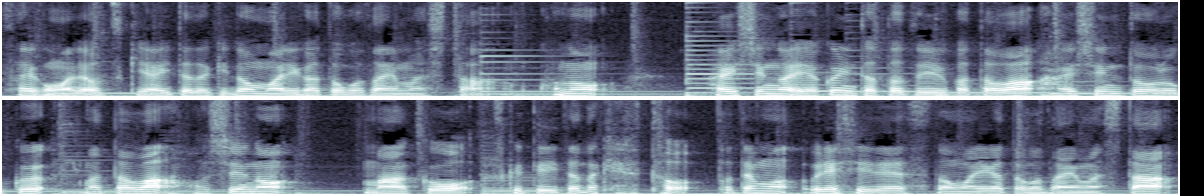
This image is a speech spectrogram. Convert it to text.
最後までお付き合いいただきどうもありがとうございましたこの配信が役に立ったという方は配信登録または星のマークをつけていただけるととても嬉しいですどうもありがとうございました。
